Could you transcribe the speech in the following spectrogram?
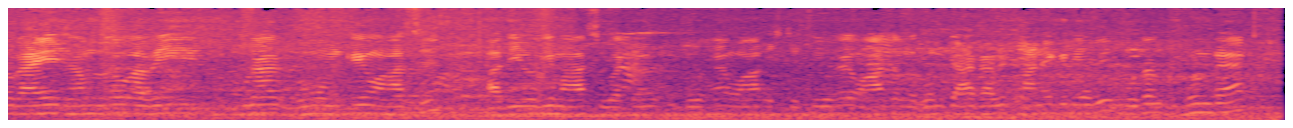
सो गाइज़ हम लोग अभी पूरा घूम के वहाँ से आदि योगी महाशिवा जो है वहाँ स्टेचू है वहाँ से हम घूम के आकर अभी खाने के लिए अभी होटल ढूंढ रहे हैं।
